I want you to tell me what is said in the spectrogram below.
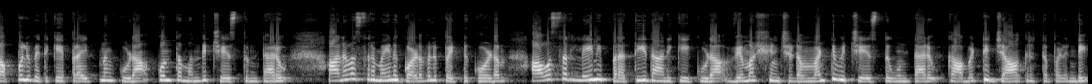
తప్పులు వెతికే ప్రయత్నం కూడా కొంతమంది చేస్తుంటారు. అనవసరమైన గొడవలు పెట్టుకోవడం అవసరం లేని ప్రతిదానికి కూడా విమర్శించడం వంటివి చేస్తూ ఉంటారు. కాబట్టి జాగ్రత్త పడండి.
